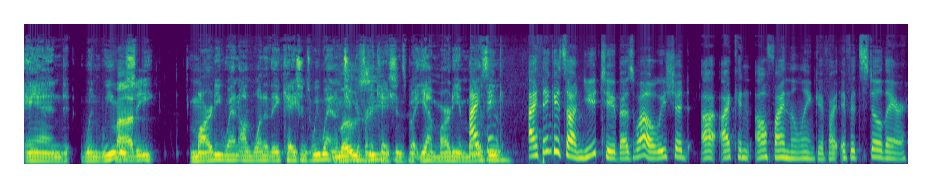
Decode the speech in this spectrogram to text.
and when we were Marty. Speak- Marty went on one of the occasions. We went on two different occasions, but yeah, Marty and I Mosey. think I think it's on YouTube as well. We should. Uh, I can. I'll find the link if I if it's still there.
